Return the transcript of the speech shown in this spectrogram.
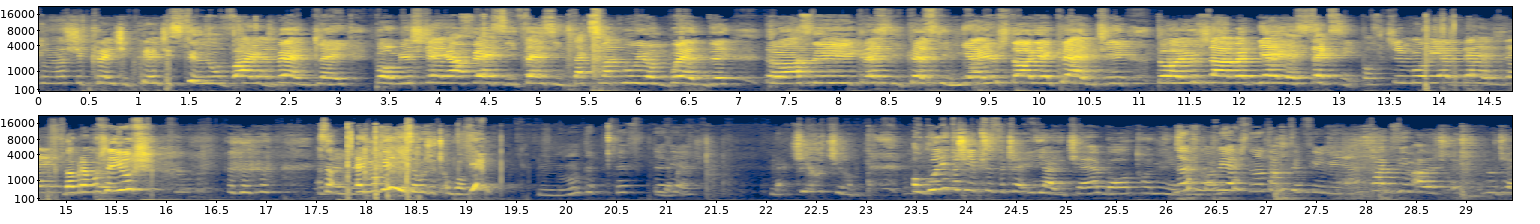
To nas się kręci, kręci w stylu Wyatt Bentley Pomieszczenia fancy, fancy, tak smakują błędy To asy i kreski, kreski, mnie już to nie kręci To już nawet nie jest sexy Powstrzymuję birthday. Dobra, może już? Za, ej, mogę jej założyć o głowie? No, te, te, te wiesz. Dobra, cicho, cicho Ogólnie to się nie przyzwyczajajcie, bo to nie jest No już mówiłaś na tamtym filmie, nie? Tak, wiem, ale czy- ludzie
